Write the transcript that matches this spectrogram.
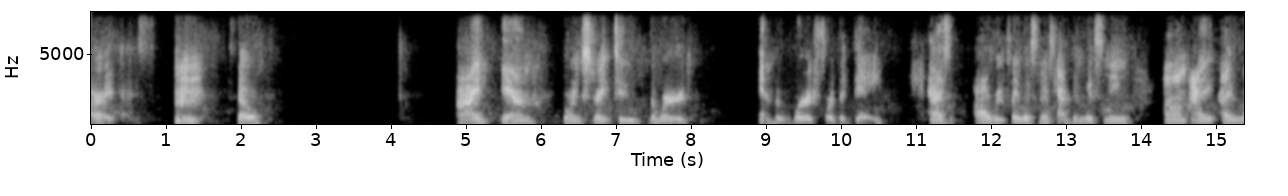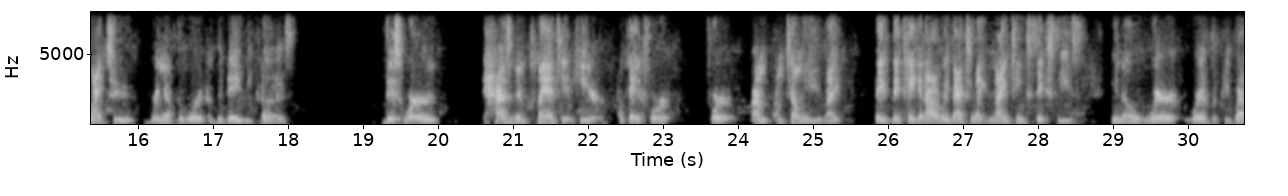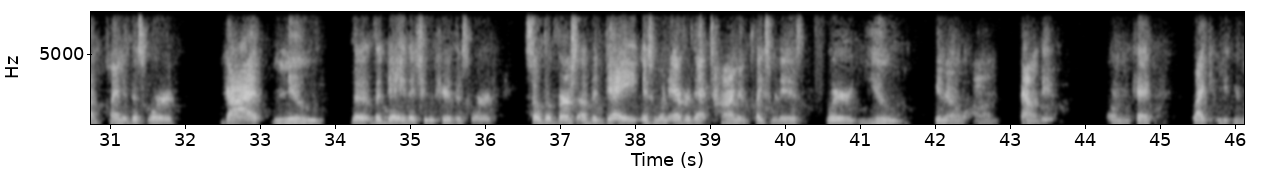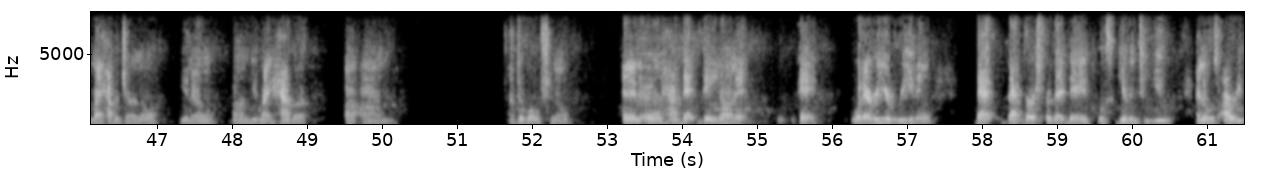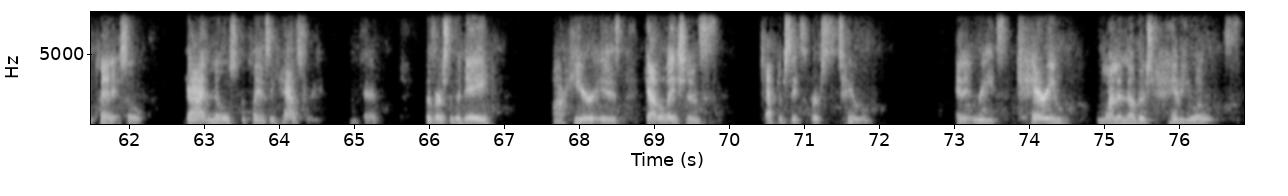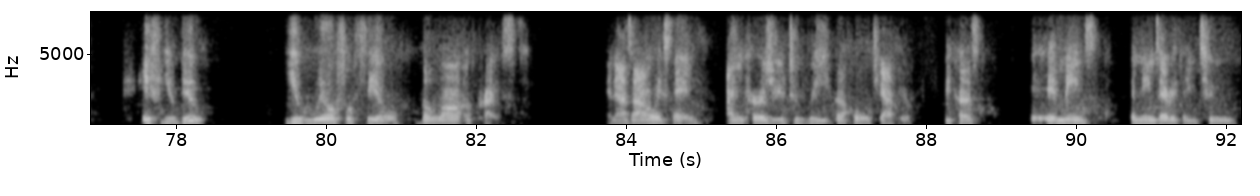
All right, guys. so I am going straight to the word. And the word for the day, as all replay listeners have been listening, um, I, I like to bring up the word of the day because this word has been planted here, okay, for for I'm I'm telling you, like they, they take it all the way back to like 1960s, you know, where where the people have planted this word. God knew the the day that you would hear this word. So the verse of the day is whenever that time and placement is where you, you know, um, found it. Okay, like you, you, might have a journal, you know, um, you might have a, a, um, a devotional, and it'll have that date on it. Okay, whatever you're reading, that that verse for that day was given to you, and it was already planted. So God knows the plans He has for you. Okay. The verse of the day uh, here is Galatians chapter 6, verse 2. And it reads, Carry one another's heavy loads. If you do, you will fulfill the law of Christ. And as I always say, I encourage you to read the whole chapter because it means it means everything to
